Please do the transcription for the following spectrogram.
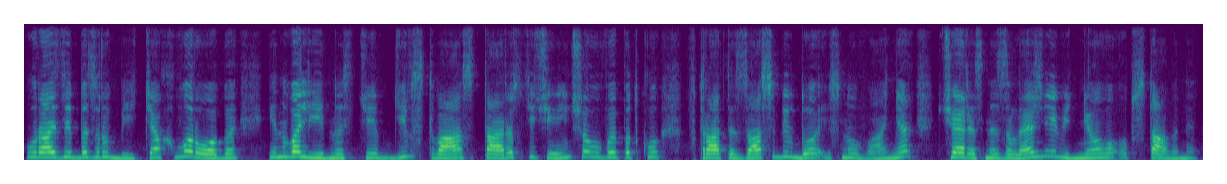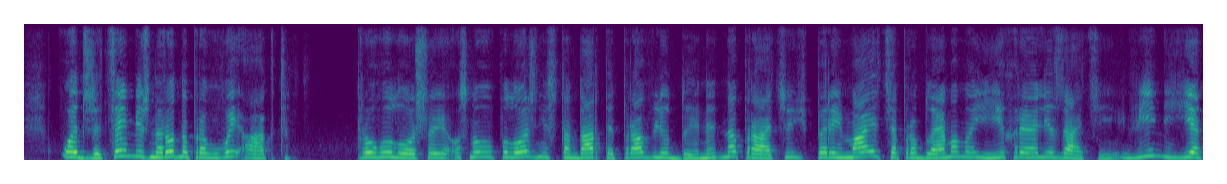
у разі безробіття, хвороби, інвалідності, дівства, старості чи іншого випадку втрати засобів до існування через незалежні від нього обставини. Отже, цей міжнародно-правовий акт проголошує основоположні стандарти прав людини на працю й переймається проблемами їх реалізації. Він є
